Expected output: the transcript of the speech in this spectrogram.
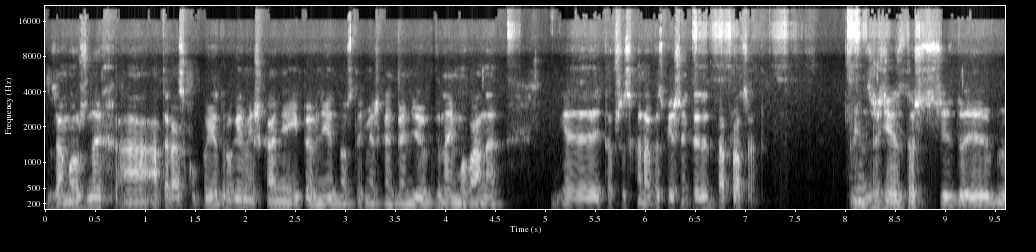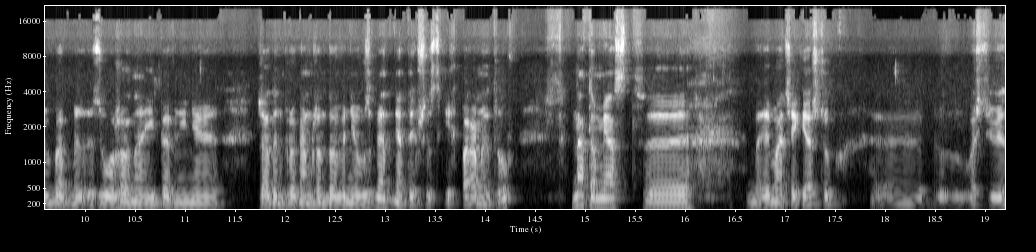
zamożnych, a, a teraz kupuje drugie mieszkanie i pewnie jedno z tych mieszkań będzie wynajmowane. To wszystko na bezpieczny kredyt 2%. Więc życie jest dość złożone i pewnie nie, żaden program rządowy nie uwzględnia tych wszystkich parametrów. Natomiast Maciek Jaszczuk właściwie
